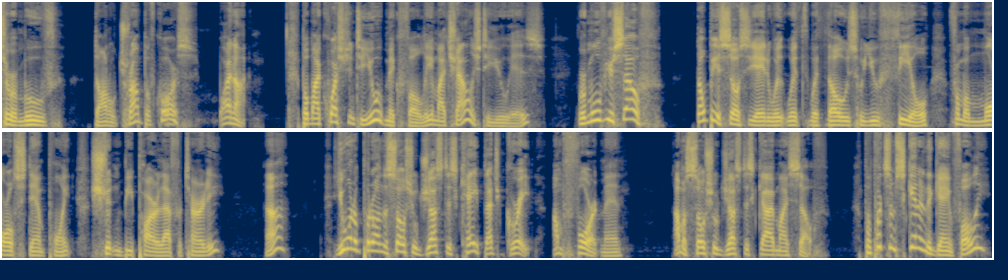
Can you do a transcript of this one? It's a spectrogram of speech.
to remove Donald Trump, of course. Why not? But my question to you, Mick Foley, and my challenge to you is remove yourself. Don't be associated with, with, with those who you feel, from a moral standpoint, shouldn't be part of that fraternity. Huh? You want to put on the social justice cape? That's great. I'm for it, man. I'm a social justice guy myself. But put some skin in the game, Foley.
